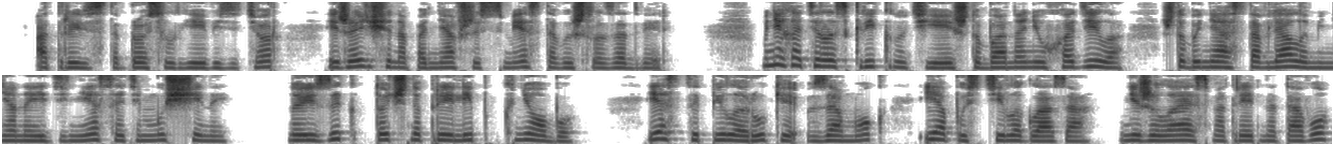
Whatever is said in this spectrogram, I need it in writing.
— отрывисто бросил ей визитер, и женщина, поднявшись с места, вышла за дверь. Мне хотелось крикнуть ей, чтобы она не уходила, чтобы не оставляла меня наедине с этим мужчиной, но язык точно прилип к небу. Я сцепила руки в замок и опустила глаза, не желая смотреть на того,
